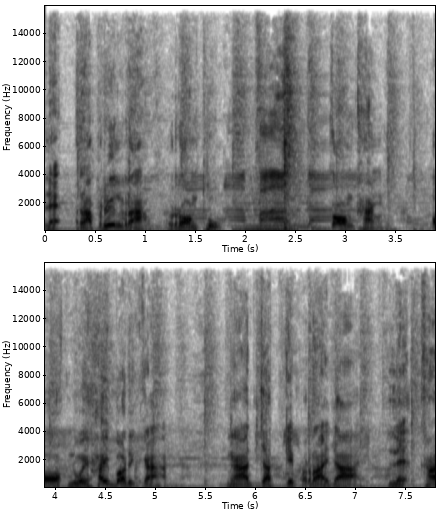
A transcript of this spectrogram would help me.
และรับเรื่องราวร้องทุกข์กองขังออกหน่วยให้บริการ งานจัดเก็บรายได้ และค่า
